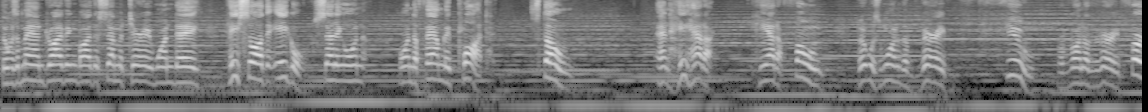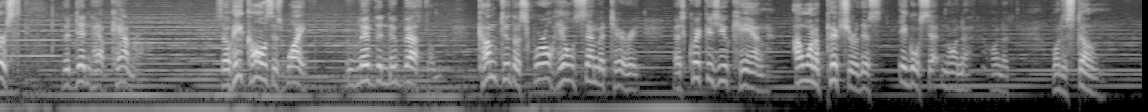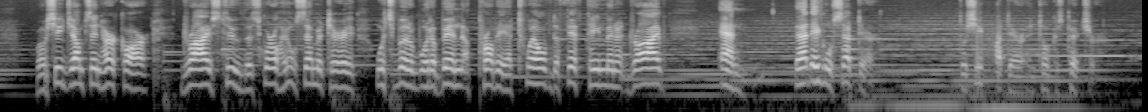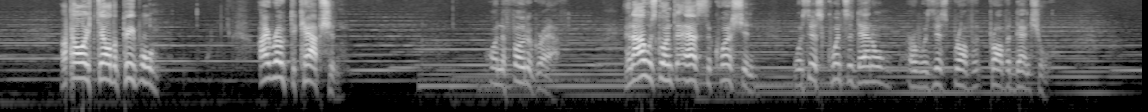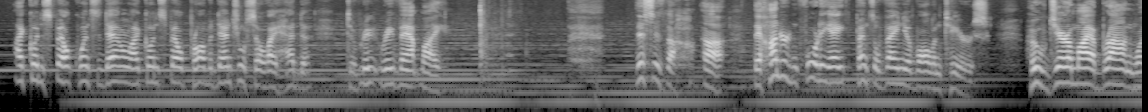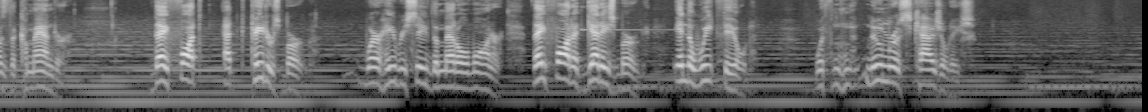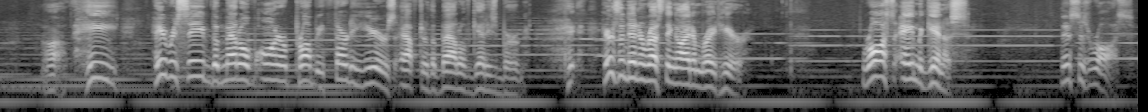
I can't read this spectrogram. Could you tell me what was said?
There was a man driving by the cemetery one day. He saw the eagle setting on, on the family plot, stone. And he had a he had a phone, but it was one of the very few, or one of the very first, that didn't have camera. So he calls his wife, who lived in New Bethlehem, come to the Squirrel Hill Cemetery as quick as you can I want a picture of this eagle sitting on the, on the, on the stone. Well, she jumps in her car, drives to the Squirrel Hill Cemetery, which would have been probably a 12 to 15 minute drive, and that eagle sat there till she got there and took his picture. I always tell the people, I wrote the caption on the photograph, and I was going to ask the question, was this coincidental or was this providential? I couldn't spell coincidental, I couldn't spell providential, so I had to, to re revamp my. This is the, uh, the 148th Pennsylvania Volunteers, who Jeremiah Brown was the commander. They fought at Petersburg, where he received the Medal of Honor. They fought at Gettysburg in the wheat field with numerous casualties. Uh, he, he received the Medal of Honor probably 30 years after the Battle of Gettysburg. Here's an interesting item right here. Ross A. McGinnis. This is Ross.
